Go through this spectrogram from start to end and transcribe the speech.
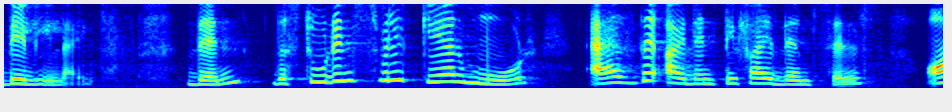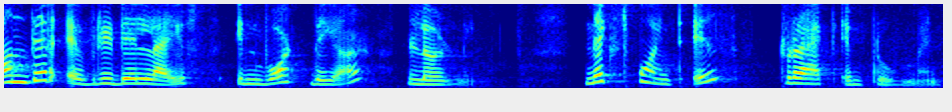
daily lives. Then the students will care more as they identify themselves on their everyday lives in what they are learning. Next point is track improvement.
